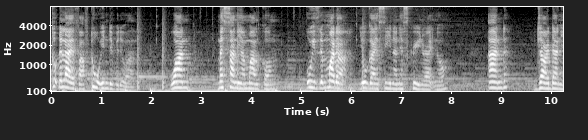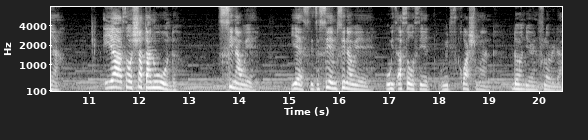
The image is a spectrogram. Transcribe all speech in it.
took the life of two individuals. One, Messania Malcolm, who is the mother you guys seeing on the screen right now, and Jordania, he also shot and wound Sinaway. Yes, it's the same Sinaway who is associated with Squashman down there in Florida,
